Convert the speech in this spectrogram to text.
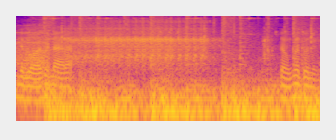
เรียบร้อยเพื่อนได้ละเติมเพื่อนตัวหนึ่ง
